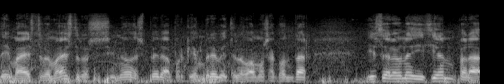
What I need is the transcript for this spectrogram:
de Maestro de Maestros, si no, espera porque en breve te lo vamos a contar. Y esta era una edición para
